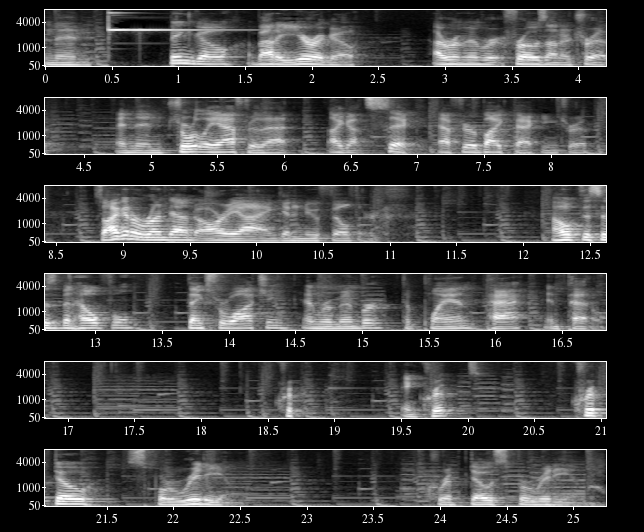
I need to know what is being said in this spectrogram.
And then, bingo, about a year ago, I remember it froze on a trip. And then shortly after that, I got sick after a bikepacking trip. So I gotta run down to REI and get a new filter. I hope this has been helpful. Thanks for watching, and remember to plan, pack, and pedal. Crypt, encrypt, cryptosporidium. Cryptosporidium.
